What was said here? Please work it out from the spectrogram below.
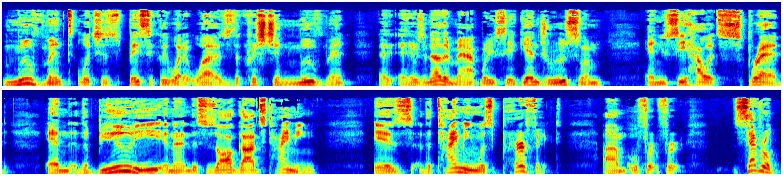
movement, which is basically what it was, the Christian movement. Uh, and here's another map where you see again Jerusalem and you see how it spread. And the beauty, and uh, this is all God's timing, is the timing was perfect. Um, for, for several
